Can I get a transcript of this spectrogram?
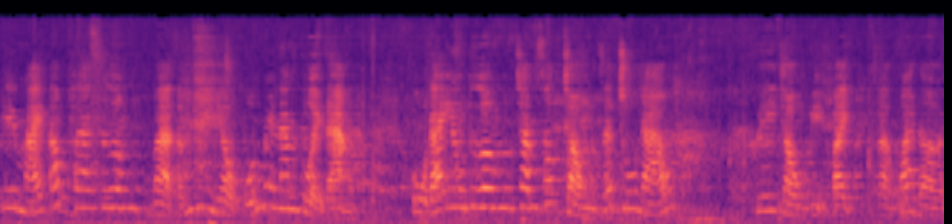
khi mái tóc pha xương và tấm huy hiệu 40 năm tuổi đảng. Cụ đã yêu thương chăm sóc chồng rất chu đáo khi chồng bị bệnh và qua đời.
